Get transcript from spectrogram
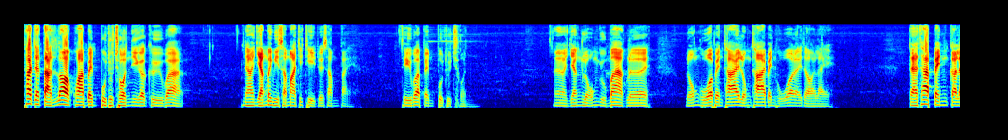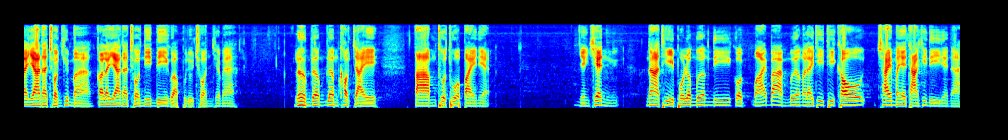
ถ้าจะตัดรอบความเป็นปุถุชนนี่ก็คือว่านะยังไม่มีสมาธิถิด้วยซ้ำไป ถือว่าเป็นปุถุชนยังหลงอยู่มากเลย หลงหัวเป็นท้ายหลงท้ายเป็นหัวอะไรต่ออะไร แต่ถ้าเป็นกัลยาณชนขึ้นมากัลยาณชนนี่ดีกว่าปุถุชนใช่ไหมเริ่มเริ่มเริ่มเข้าใจตามทั่ว ๆ ไปเนี่ย อย่างเช่น หน้าที่พลเมืองดีกฎหมายบ้านเมืองอะไรที่ที่เขาใช้มาในทางที่ดีเนี่ยนะ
